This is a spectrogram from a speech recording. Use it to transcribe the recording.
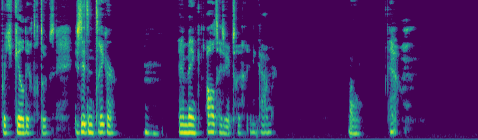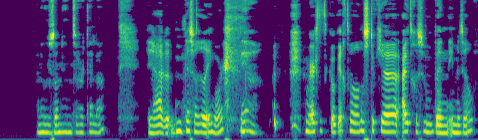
wordt je keel dichtgedrukt. Is dit een trigger? Mhm. En dan ben ik altijd weer terug in die kamer. Wow. Ja. En hoe is dan nu om te vertellen? Ja, best wel heel eng hoor. Ja. Ik merk dat ik ook echt wel een stukje uitgezoomd ben in mezelf.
